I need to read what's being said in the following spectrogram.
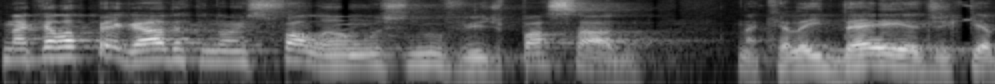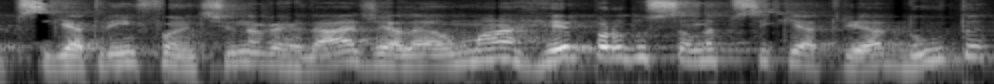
naquela pegada que nós falamos no vídeo passado. Naquela ideia de que a psiquiatria infantil, na verdade, ela é uma reprodução da psiquiatria adulta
